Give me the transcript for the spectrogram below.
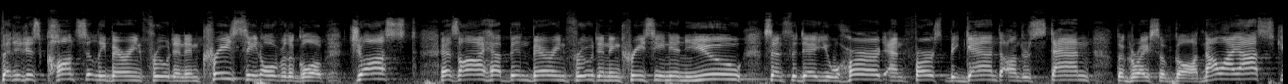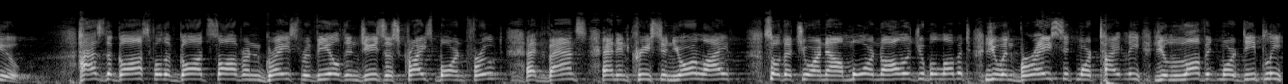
That it is constantly bearing fruit and increasing over the globe, just as I have been bearing fruit and increasing in you since the day you heard and first began to understand the grace of God. Now I ask you, has the gospel of God's sovereign grace revealed in Jesus Christ borne fruit, advanced, and increased in your life so that you are now more knowledgeable of it? You embrace it more tightly, you love it more deeply,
